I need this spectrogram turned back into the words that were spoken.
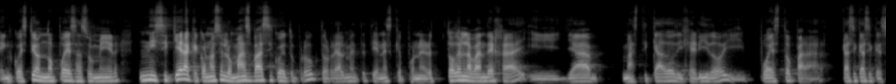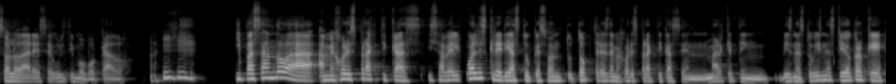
en cuestión. No puedes asumir ni siquiera que conoce lo más básico de tu producto. Realmente tienes que poner todo en la bandeja y ya masticado, digerido y puesto para casi casi que solo dar ese último bocado. y pasando a, mejores prácticas, Isabel, ¿cuáles creerías tú que son tu top tres de mejores prácticas en marketing business to business? Que yo creo que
